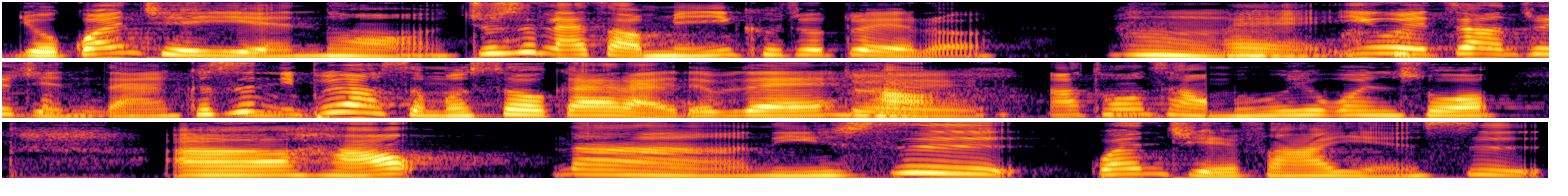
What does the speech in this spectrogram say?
有关节炎哦，就是来找免疫科就对了。嗯，哎，因为这样最简单。可是你不知道什么时候该来，对不对？对。好，那通常我们会问说，啊、呃，好，那你是关节发炎，是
